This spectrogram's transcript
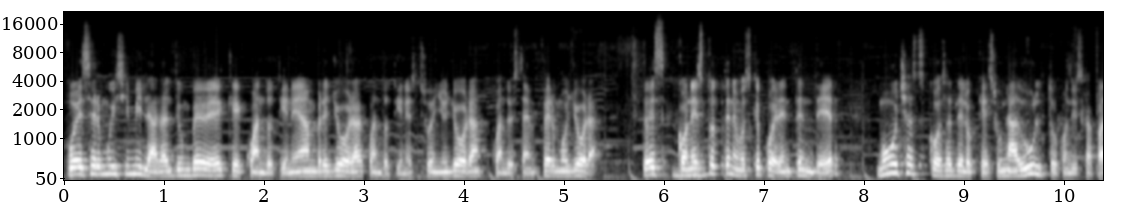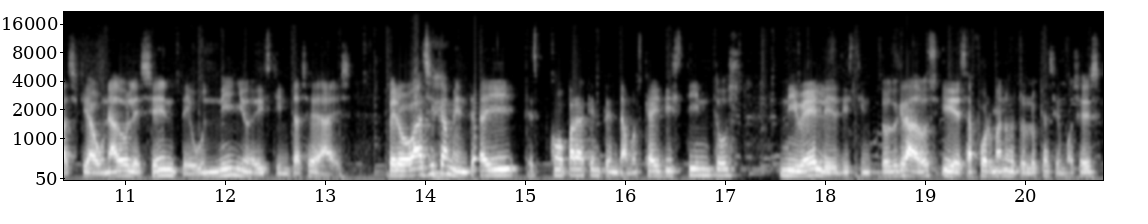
puede ser muy similar al de un bebé que cuando tiene hambre llora, cuando tiene sueño llora, cuando está enfermo llora. Entonces, con esto tenemos que poder entender muchas cosas de lo que es un adulto con discapacidad, un adolescente, un niño de distintas edades. Pero básicamente ahí es como para que entendamos que hay distintos niveles, distintos grados y de esa forma nosotros lo que hacemos es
